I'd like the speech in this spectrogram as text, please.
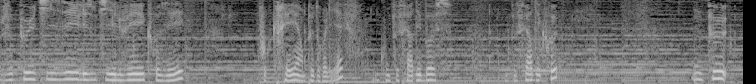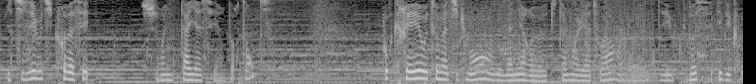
je peux utiliser les outils élevés, creusés, pour créer un peu de relief. Donc on peut faire des bosses on peut faire des creux. On peut utiliser l'outil crevasser sur une taille assez importante pour créer automatiquement, de manière euh, totalement aléatoire, euh, des bosses et des creux.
